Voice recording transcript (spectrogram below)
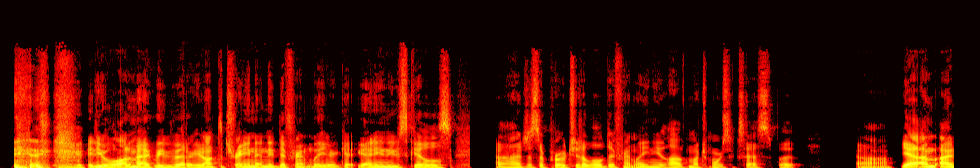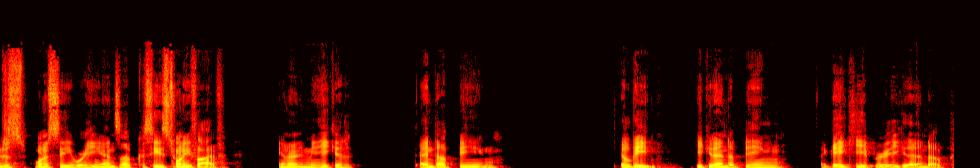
and you will automatically be better. You don't have to train any differently or get, get any new skills. Uh, just approach it a little differently, and you'll have much more success. But uh, yeah, I'm, I just want to see where he ends up because he's 25. You know what I mean? He could end up being elite he could end up being a gatekeeper. He could end up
